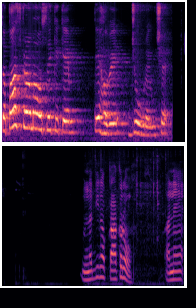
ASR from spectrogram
તપાસ કરવામાં આવશે કે કેમ તે હવે જોવું રહ્યું છે. નદીનો કાંકરો અને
